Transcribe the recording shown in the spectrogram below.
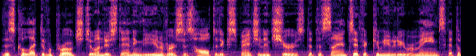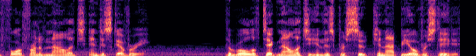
This collective approach to understanding the universe's halted expansion ensures that the scientific community remains at the forefront of knowledge and discovery. The role of technology in this pursuit cannot be overstated.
